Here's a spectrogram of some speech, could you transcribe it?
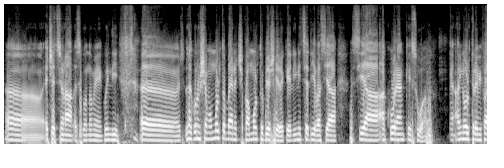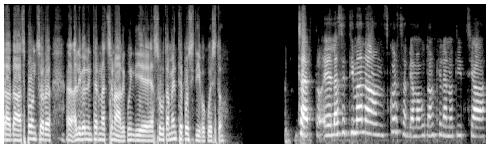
uh, eccezionale, secondo me. Quindi uh, la conosciamo molto bene e ci fa molto piacere che l'iniziativa sia, sia a cuore anche sua. Inoltre vi farà da sponsor uh, a livello internazionale, quindi è assolutamente positivo questo. Certo, e la settimana scorsa abbiamo avuto anche la notizia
